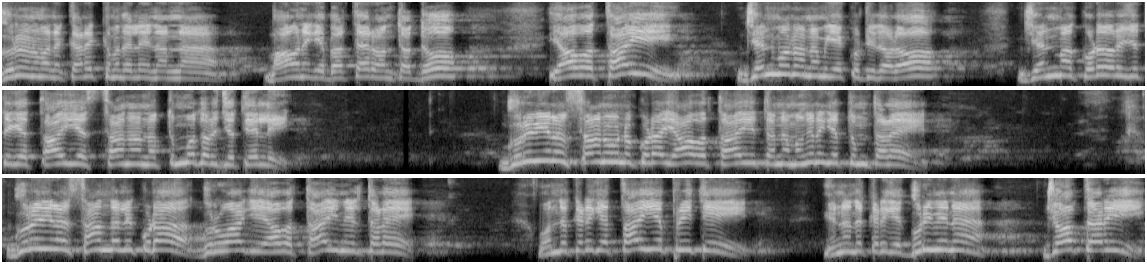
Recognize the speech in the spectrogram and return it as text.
ಗುರು ನಮನ ಕಾರ್ಯಕ್ರಮದಲ್ಲಿ ನನ್ನ ಭಾವನೆಗೆ ಬರ್ತಾ ಇರುವಂಥದ್ದು, ಯಾವ ತಾಯಿ ಜನ್ಮನ ನಮಗೆ ಕೊಟ್ಟಿದ್ದಾಳೋ, ಜನ್ಮ ಕೊಡೋದ್ರ ಜೊತೆಗೆ ತಾಯಿಯ ಸ್ಥಾನವನ್ನು ತುಂಬೋದ್ರ ಜೊತೆಯಲ್ಲಿ ಗುರುವಿನ ಸ್ಥಾನವನ್ನು ಕೂಡ ಯಾವ ತಾಯಿ ತನ್ನ ಮಗನಿಗೆ ತುಂಬುತ್ತಾಳೆ ಗುರುವಿನ ಸ್ಥಾನದಲ್ಲಿ ಕೂಡ ಗುರುವಾಗಿ ಯಾವ ತಾಯಿ ನಿಲ್ತಾಳೆ? ಒಂದು ಕಡೆಗೆ ತಾಯಿಯ ಪ್ರೀತಿ, ಇನ್ನೊಂದು ಕಡೆಗೆ ಗುರುವಿನ ಜವಾಬ್ದಾರಿ.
